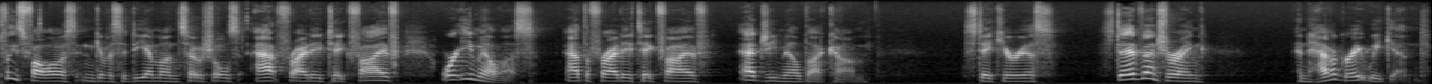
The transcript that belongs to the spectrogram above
please follow us and give us a DM on socials at Friday Take 5 or email us at the Friday Take 5 at gmail.com. Stay curious, stay adventuring, and have a great weekend.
